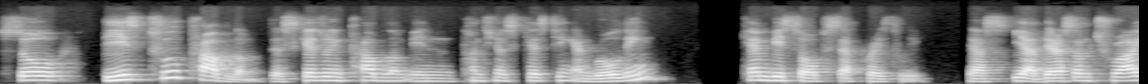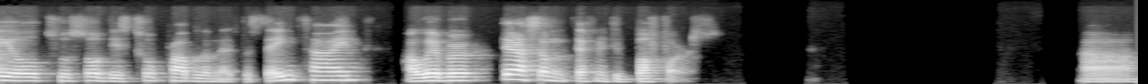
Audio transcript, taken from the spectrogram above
So these two problems, the scheduling problem in continuous casting and rolling, can be solved separately. Yes, yeah, there are some trial to solve these two problems at the same time. However, there are some definite buffers. Uh,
